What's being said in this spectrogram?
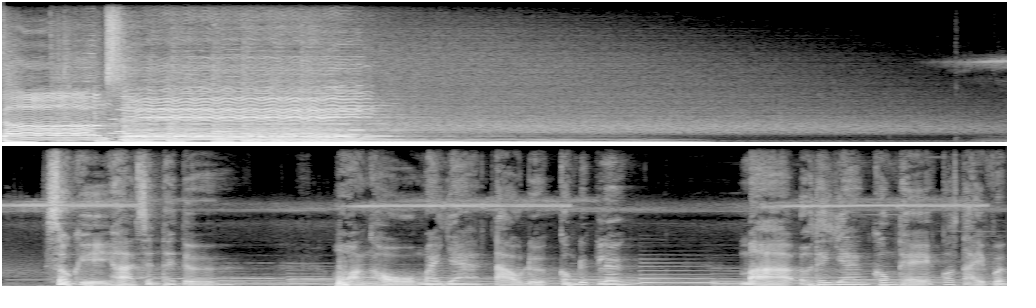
đàn sinh Sau khi hạ sinh thái tử, hoàng hậu Mai Gia tạo được công đức lớn mà ở thế gian không thể có tài vật,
